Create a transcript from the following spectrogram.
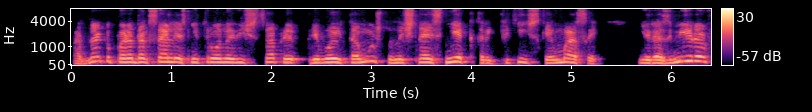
Однако парадоксальность нейтронного вещества приводит к тому, что начиная с некоторой критической массы и размеров,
